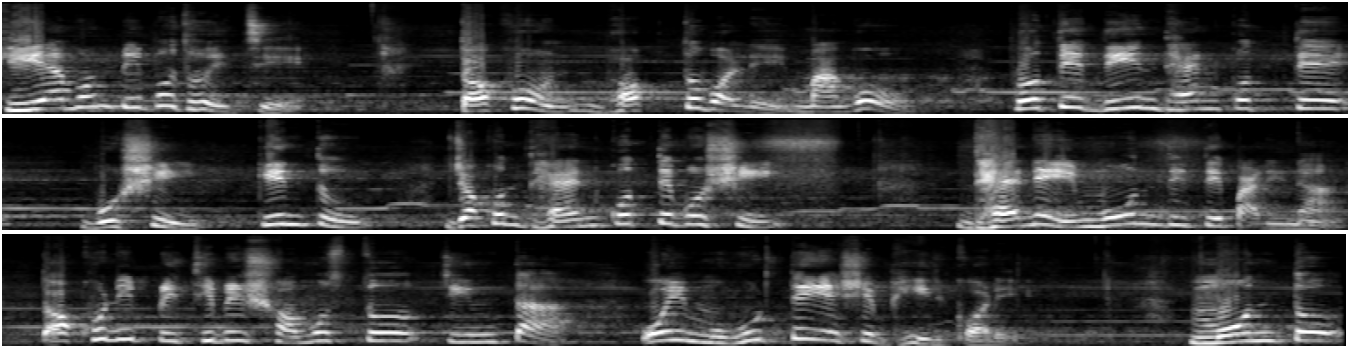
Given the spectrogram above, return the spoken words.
কি এমন বিপদ হয়েছে? তখন ভক্ত বলে, মাগো, প্রতিদিন ধ্যান করতে বসি, কিন্তু যখন ধ্যান করতে বসি, ধ্যানে মন দিতে পারি না। তখনই পৃথিবীর সমস্ত চিন্তা ওই মুহূর্তেই এসে ভিড় করে। মন তো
